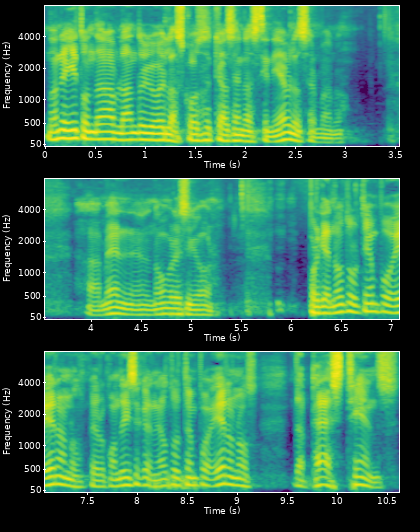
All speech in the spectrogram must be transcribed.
No necesito andar hablando yo de las cosas que hacen las tinieblas, hermano. Amén, en el nombre del Señor. Porque en otro tiempo éramos, pero cuando dice que en otro tiempo éramos, the past tense,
